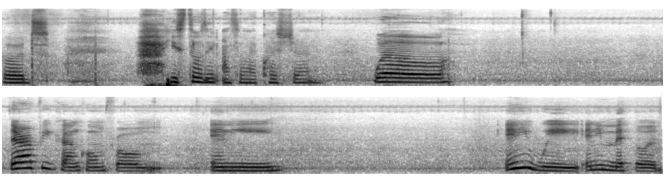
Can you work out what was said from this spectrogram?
Good. You still didn't answer my question. Well, therapy can come from any any way, any method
